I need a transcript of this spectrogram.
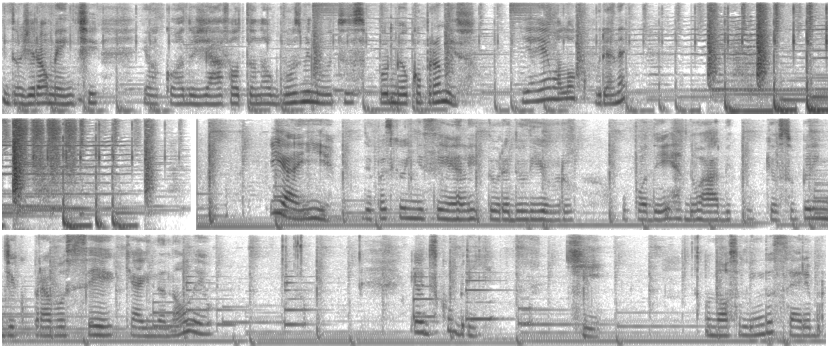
Então, geralmente, eu acordo já faltando alguns minutos por meu compromisso. E aí é uma loucura, né? E aí, depois que eu iniciei a leitura do livro O Poder do Hábito, que eu super indico para você que ainda não leu, eu descobri que o nosso lindo cérebro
